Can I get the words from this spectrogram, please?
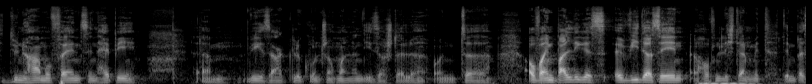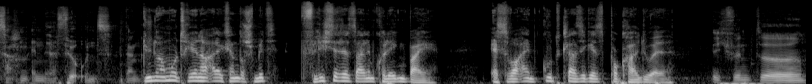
Die Dynamo-Fans sind happy. Ähm, wie gesagt, Glückwunsch nochmal an dieser Stelle und äh, auf ein baldiges Wiedersehen, hoffentlich dann mit dem besseren Ende für uns. Dynamo-Trainer Alexander Schmidt pflichtete seinem Kollegen bei. Es war ein gutklassiges Pokalduell. Ich finde,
